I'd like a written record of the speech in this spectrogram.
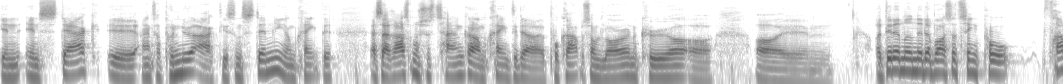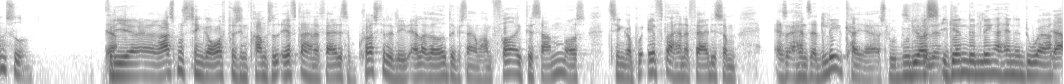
en, en stærk øh, entreprenøragtig sådan stemning omkring det. Altså Rasmus' tanker omkring det der program, som Lauren kører, og, og, øh, og det der med netop også at tænke på fremtiden. Fordi ja. Rasmus tænker også på sin fremtid, efter han er færdig som CrossFit-atlet allerede, da vi snakker om ham. Frederik det samme også, tænker på, efter han er færdig som, altså hans atletkarriere er slut. Nu er de også igen lidt længere hen, end du er. Ja.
